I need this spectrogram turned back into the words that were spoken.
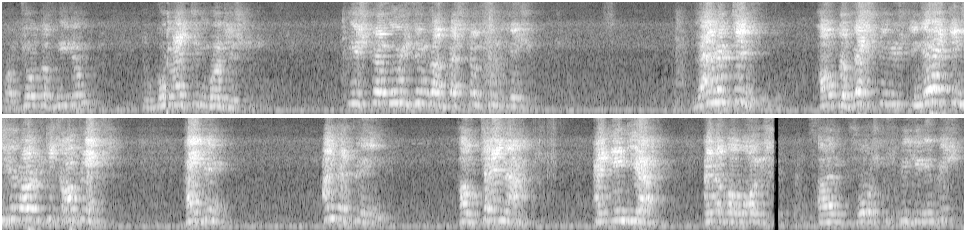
for Joseph Needham to go writing world history. Eastern origins of Western civilization. Lamenting how the West in innate inferiority complex has been underplaying how China and India and above all I am forced to speak in English.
